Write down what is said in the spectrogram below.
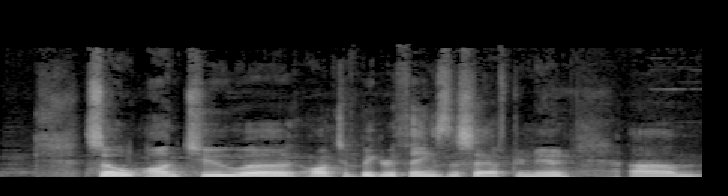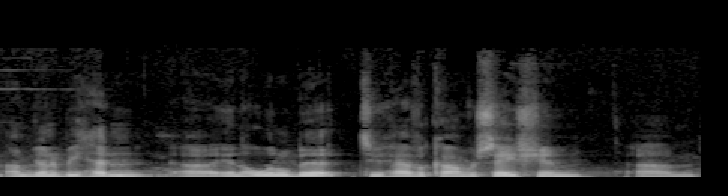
So on to uh, on to bigger things this afternoon. Um, I'm going to be heading uh, in a little bit to have a conversation. Um,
